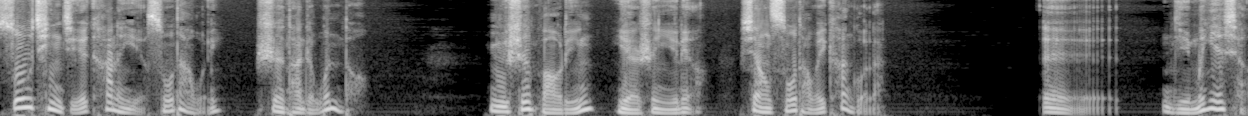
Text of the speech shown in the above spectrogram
苏庆杰看了一眼苏大为，试探着问道：“女士宝林眼神一亮，向苏大为看过来。呃，你们也想？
